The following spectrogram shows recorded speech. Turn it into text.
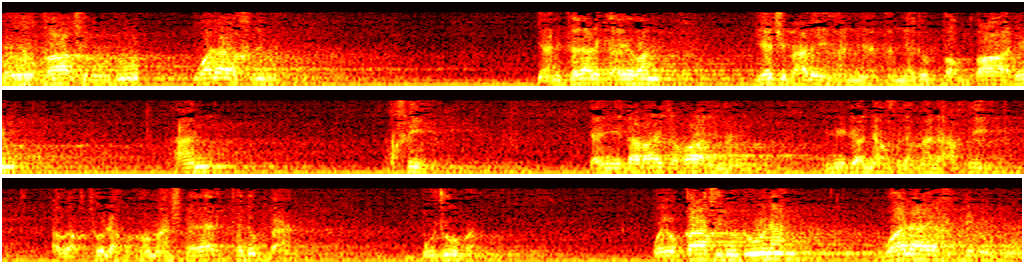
ويقاتل دون ولا يخذله. يعني كذلك أيضا يجب عليه أن يذب الظالم عن أخيه. يعني إذا رأيت ظالما يريد أن يأخذ مال أخيه أو يقتله أو ما أشبه ذلك فذب عنه وجوبا. ويقاتل دونه ولا يخذله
